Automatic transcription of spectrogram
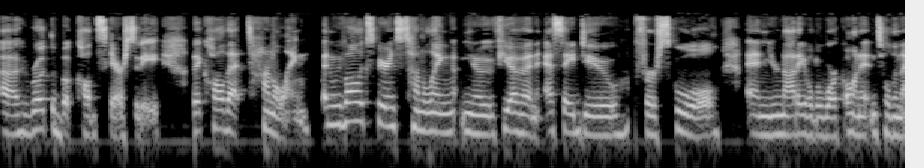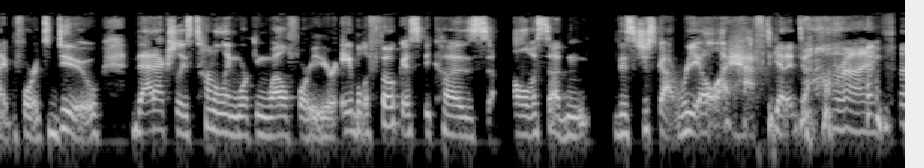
uh, who wrote the book called Scarcity. They call that tunneling. And we've all experienced tunneling. You know, if you have an essay due for school and you're not able to work on it until the night before it's due, that actually is tunneling working well for you. You're able to focus because all of a sudden this just got real. I have to get it done. Right.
